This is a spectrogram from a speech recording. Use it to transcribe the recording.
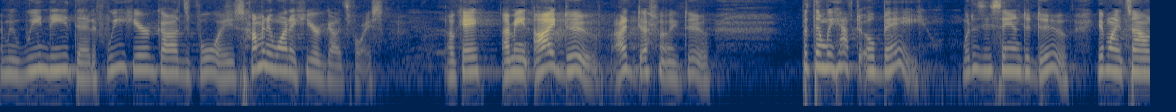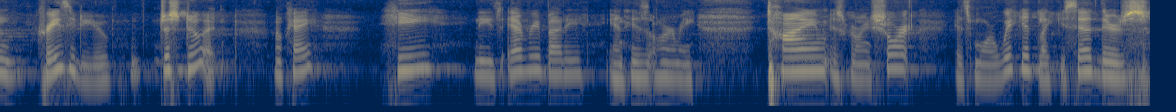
I mean, we need that. If we hear God's voice, how many want to hear God's voice? Okay? I mean, I do. I definitely do. But then we have to obey. What is he saying to do? It might sound crazy to you. Just do it. Okay? He needs everybody in his army. Time is growing short. It's more wicked. Like you said, there's,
